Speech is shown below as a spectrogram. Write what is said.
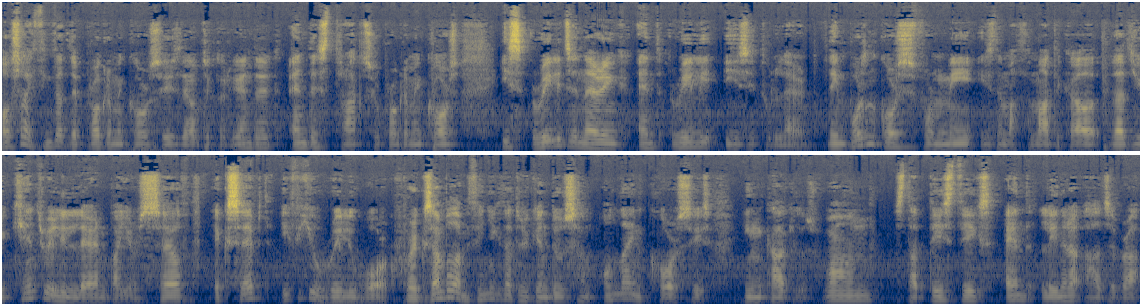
Also, I think that the programming courses, the object oriented and the structure programming course is really generic and really easy to learn. The important courses for me is the mathematical that you can't really learn by yourself except if you really work. For example, I'm thinking that you can do some online courses in Calculus 1, statistics and linear algebra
